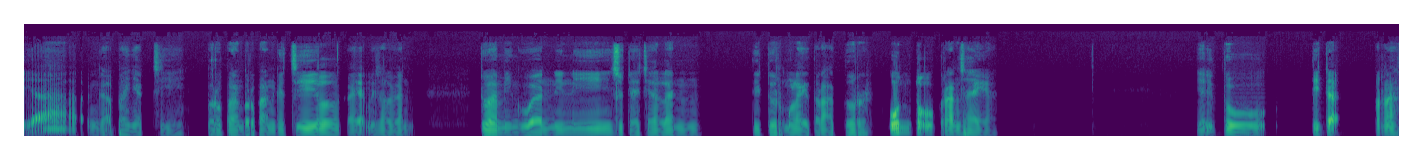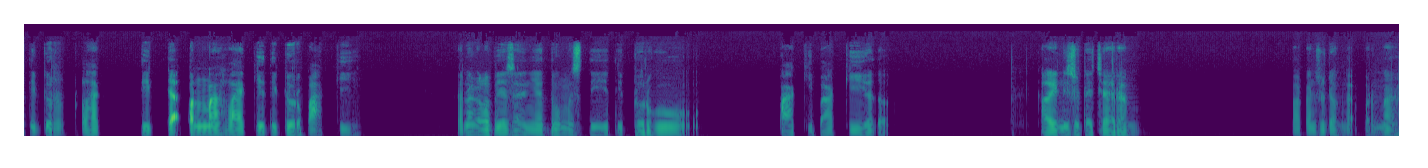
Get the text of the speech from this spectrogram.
ya nggak banyak sih. Perubahan-perubahan kecil kayak misalkan dua mingguan ini sudah jalan tidur mulai teratur untuk ukuran saya yaitu tidak pernah tidur lagi tidak pernah lagi tidur pagi. Karena kalau biasanya tuh mesti tidurku pagi-pagi atau kali ini sudah jarang. Bahkan sudah nggak pernah.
